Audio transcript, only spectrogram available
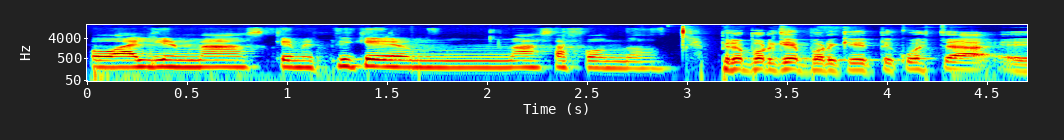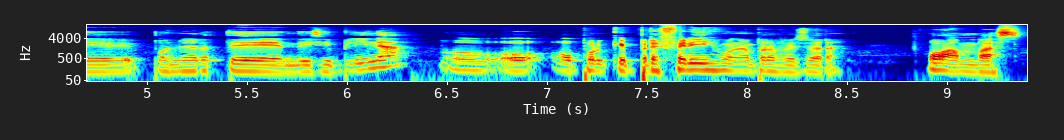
o alguien más que me explique más a fondo. ¿Pero por qué? ¿Porque te cuesta eh, ponerte en disciplina? ¿O, o- o porque preferís una profesora? ¿O ambas?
